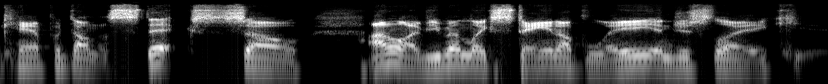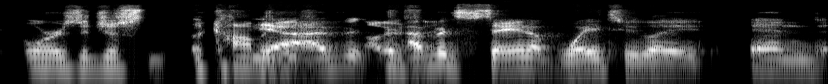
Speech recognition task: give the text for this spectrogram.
can't put down the sticks. So I don't know. Have you been like staying up late and just like, or is it just a combination? Yeah, I've been, I've been staying up way too late. And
